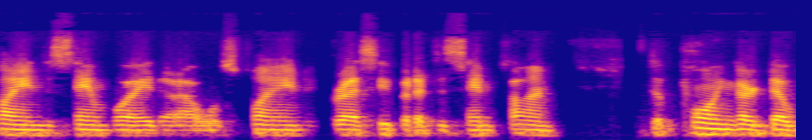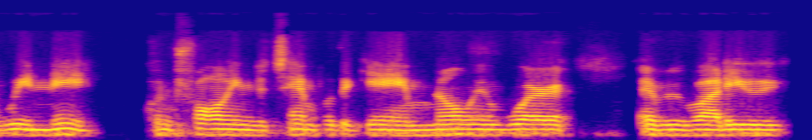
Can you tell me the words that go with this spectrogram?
playing the same way that I was playing aggressive, but at the same time, the point guard that we need, controlling the tempo of the game, knowing where everybody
